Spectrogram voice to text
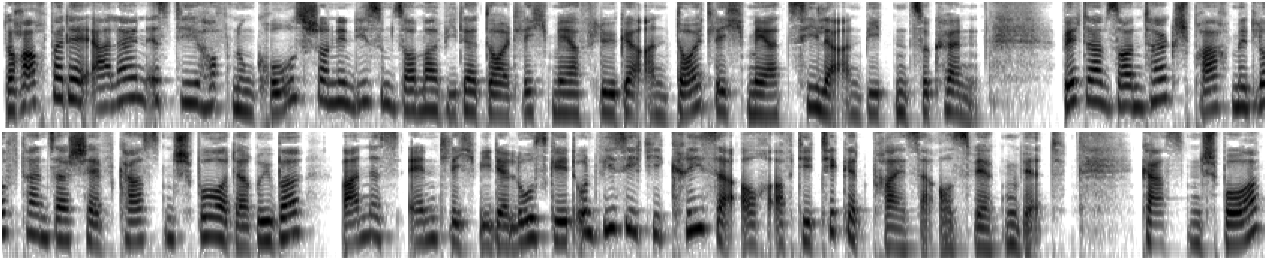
Doch auch bei der Airline ist die Hoffnung groß, schon in diesem Sommer wieder deutlich mehr Flüge an deutlich mehr Ziele anbieten zu können. Bild am Sonntag sprach mit Lufthansa-Chef Carsten Spohr darüber, wann es endlich wieder losgeht und wie sich die Krise auch auf die Ticketpreise auswirken wird. Carsten Spohr,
